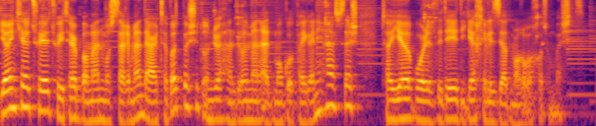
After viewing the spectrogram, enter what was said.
یا اینکه توی توییتر با من مستقیما در ارتباط باشید. اونجا هندل من ادموگل پیگانی هستش تا یه Word of the Day دیگه خیلی زیاد مراقب خودتون باشید.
